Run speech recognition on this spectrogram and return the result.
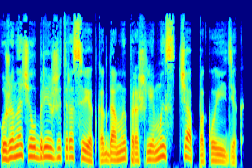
уже начал брежить рассвет, когда мы прошли мыс Чаппа-Куидик.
